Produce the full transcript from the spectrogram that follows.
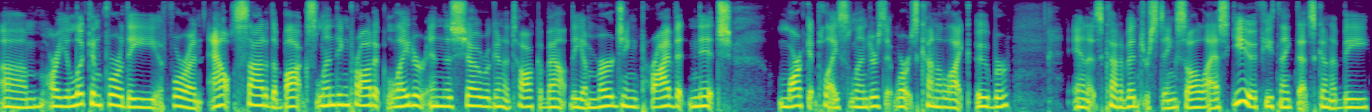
um, are you looking for the for an outside of the box lending product? Later in this show, we're going to talk about the emerging private niche marketplace lenders. It works kind of like Uber, and it's kind of interesting. So I'll ask you if you think that's going to be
